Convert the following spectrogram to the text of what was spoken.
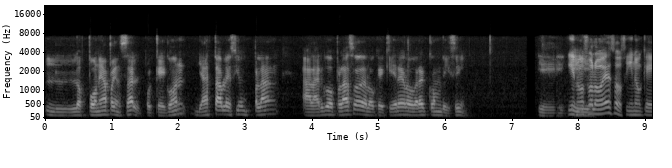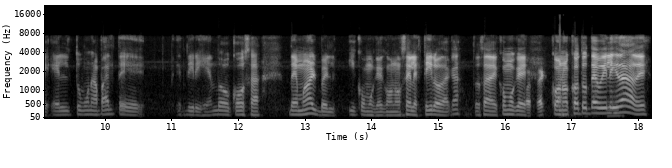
los pone a pensar, porque Gon ya estableció un plan a largo plazo de lo que quiere lograr con DC. Y, no solo eso, sino que él tuvo una parte dirigiendo cosas de Marvel y como que conoce el estilo de acá. Entonces es como que conozco tus debilidades,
